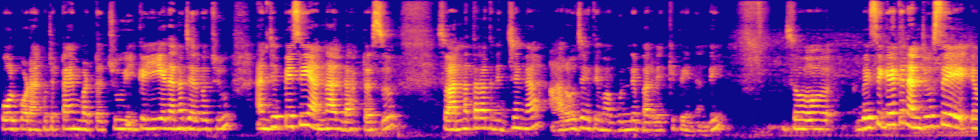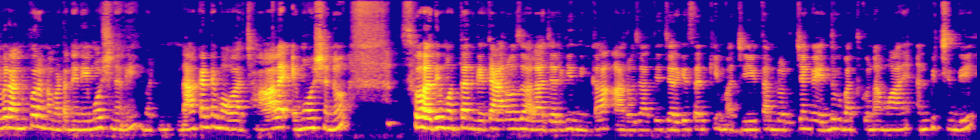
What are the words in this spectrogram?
కోలుకోవడానికి కొంచెం టైం పట్టొచ్చు ఇంకా ఏదైనా జరగచ్చు అని చెప్పేసి అన్నారు డాక్టర్స్. సో అన్న తర్వాత నిజంగా ఆ రోజైతే మా గుండె బరువెక్కిపోయిందండి. సో బేసిక్గా అయితే నన్ను చూస్తే ఎవరు అనుకోరన్నమాట నేను ఎమోషన్ అని బట్ నాకంటే మా వారు చాలా ఎమోషను. సో అది మొత్తానికైతే ఆ రోజు అలా జరిగింది. ఇంకా ఆ రోజు అది జరిగేసరికి మా జీవితంలో నిజంగా ఎందుకు బతుకున్నామా అని అనిపించింది.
